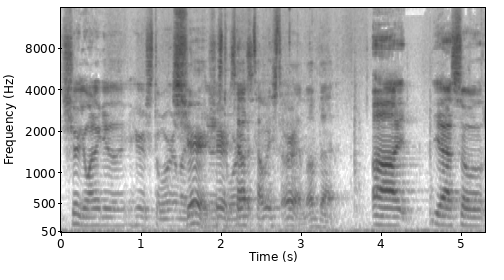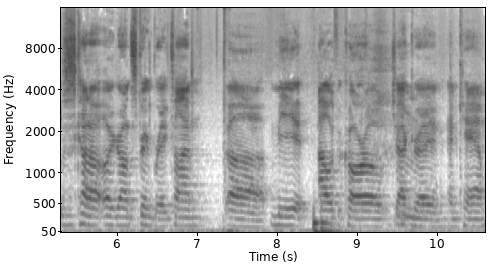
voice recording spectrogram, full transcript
sure. You want to hear a story? Like, Sure, sure. Tell, tell me a story. I love that. Uh, yeah, so this is kind of like around spring break time. Uh, me, Alec Vaccaro, Jack Gray, and, and Cam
